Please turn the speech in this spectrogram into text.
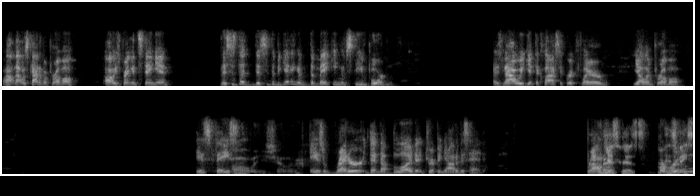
Well, that was kind of a promo. Oh, he's bringing Sting in. This is the this is the beginning of the making of Steve Borden. As now we get the classic Ric Flair yelling promo. His face is redder than the blood dripping out of his head. Browner? Yes, it is. His face is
